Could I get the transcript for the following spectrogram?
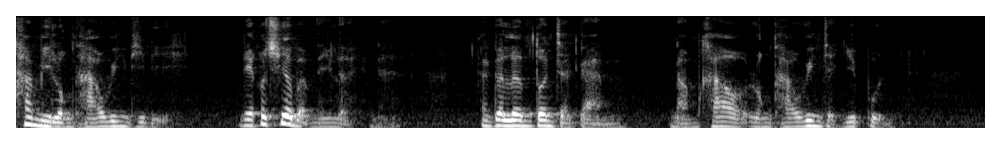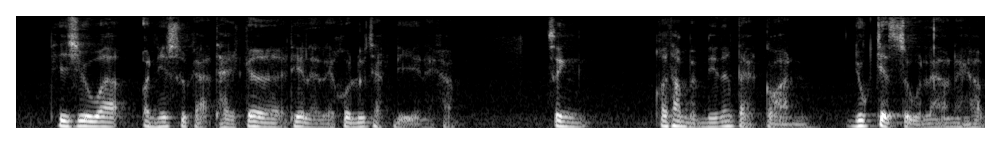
ถ้ามีรองเท้าวิ่งที่ดี เนี่ยเขาเชื่อแบบนี้เลยนะมันก็เริ่มต้นจากการนำเข้ารองเท้าวิ่งจากญี่ปุ่น ที่ชื่อว่าอนิสุกะไทเกอร์ที่หลาย ๆ คนรู้จักดีนะครับ ซึ่งเขาทำแบบนี้ตั้งแต่ก่อนยุค 70 แล้วนะครับ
